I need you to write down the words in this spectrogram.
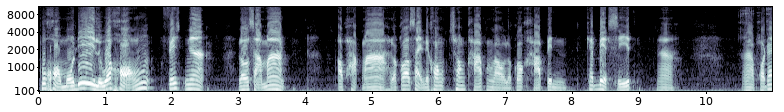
พวกของโมดี้หรือว่าของเฟชเนี่ยเราสามารถเอาผักมาแล้วก็ใส่ในช่องช่องคาร์บของเรา แล้วก็คาร์บเป็น แคบเบตซีดนะอ่าพอได้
